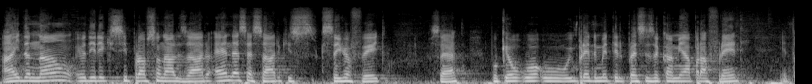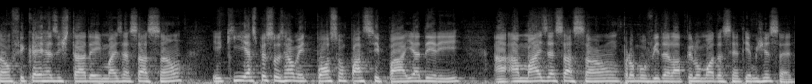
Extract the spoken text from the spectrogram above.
ainda não, eu diria que se profissionalizaram. É necessário que, que seja feito, certo? Porque o, o, o empreendimento ele precisa caminhar para frente então fica aí registrada aí mais essa ação e que as pessoas realmente possam participar e aderir a, a mais essa ação promovida lá pelo Moda Center e MG7.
